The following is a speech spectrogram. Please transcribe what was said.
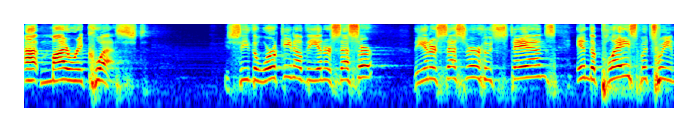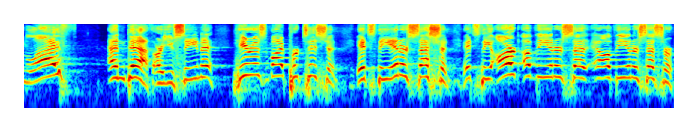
at my request. You see the working of the intercessor? The intercessor who stands in the place between life and death. Are you seeing it? Here is my petition. It's the intercession. It's the art of the, interse- of the intercessor.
